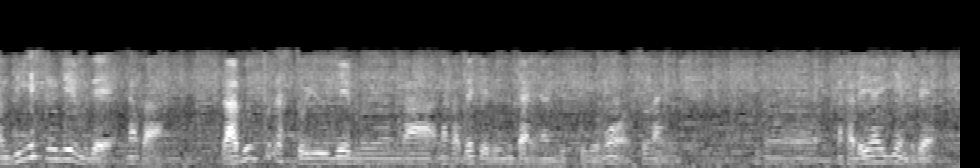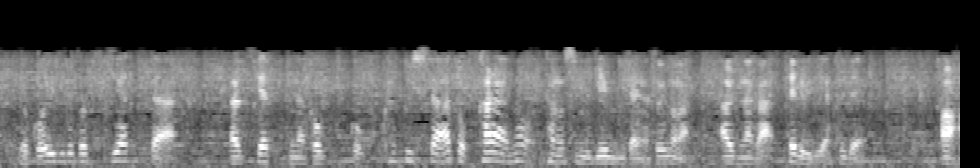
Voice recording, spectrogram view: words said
あの DS のゲームで、なんか、ラブプラスというゲームがなんか出てるみたいなんですけども、そんなに、そのなんか恋愛ゲームで、恋人と付き合った付き合ってなんか告白した後からの楽しむゲームみたいなそういうのがあるとなんかテレビでやっててあ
